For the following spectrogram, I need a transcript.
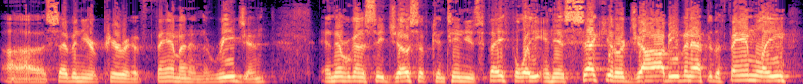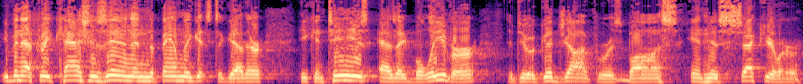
uh, seven-year period of famine in the region. And then we're going to see Joseph continues faithfully in his secular job, even after the family, even after he cashes in and the family gets together, he continues as a believer to do a good job for his boss in his secular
